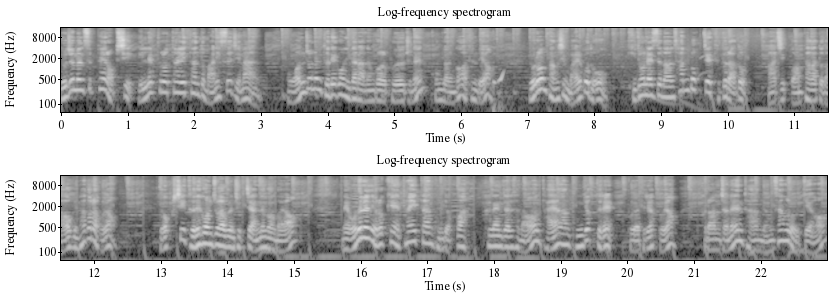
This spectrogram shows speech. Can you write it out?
요즘은 스펠 없이 일렉트로 타이탄도 많이 쓰지만 원조는 드래곤이다라는 걸 보여주는 공격인 것 같은데요. 요런 방식 말고도 기존에 쓰던 삼복제 드더라도 아직 완파가 또 나오긴 하더라고요. 역시 드래곤 조합은 죽지 않는 건가요? 네, 오늘은 이렇게 타이탄 공격과 클렌저에서 나온 다양한 공격들을 보여드렸고요. 그럼 저는 다음 영상으로 올게요.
